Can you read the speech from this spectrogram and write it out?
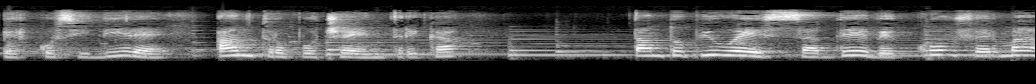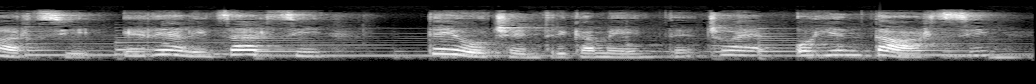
per così dire, antropocentrica, tanto più essa deve confermarsi e realizzarsi teocentricamente, cioè orientarsi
